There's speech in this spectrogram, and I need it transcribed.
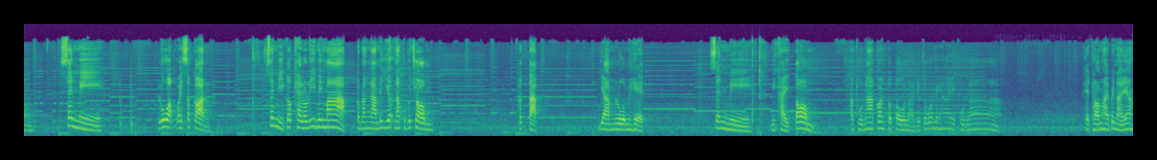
ม เส้นหมี่ลวกไว้ซะก่อน เส้นหมี่ก็แคลอรี่ไม่มากกำลังงานไม่เยอะนะคุณผู้ชม ก็ตักยำรวมเห็ด เส้นหมีมีไข่ต้มเอาทูน่าก้อนโตๆหน่อย เดี๋ยวจะว่าไม่ให้ทูน่าเห็ดหอมหายไปไหนอะ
